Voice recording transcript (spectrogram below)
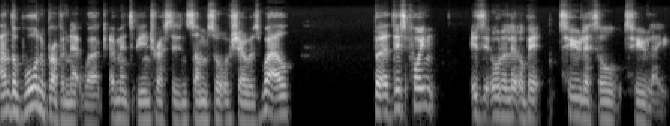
And the Warner Brother Network are meant to be interested in some sort of show as well. But at this point, is it all a little bit too little, too late?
